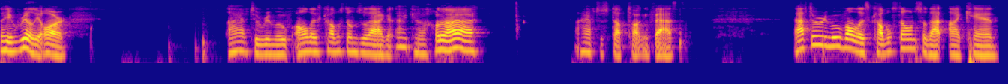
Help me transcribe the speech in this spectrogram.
they really are I have to remove all this cobblestone so that I can, I can I have to stop talking fast. I have to remove all this cobblestone so that I can,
